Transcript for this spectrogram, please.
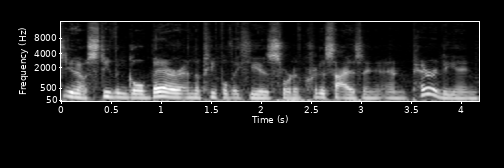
you know Stephen Colbert and the people that he is sort of criticizing and parodying.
